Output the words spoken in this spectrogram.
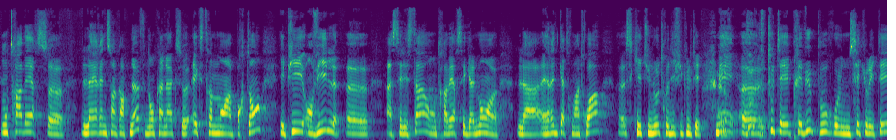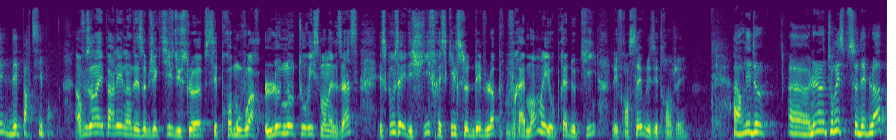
on traverse euh, la RN59, donc un axe extrêmement important. Et puis en ville, euh, à Célestat, on traverse également euh, la RN83, ce qui est une autre difficulté. Mais tout est prévu pour une sécurité des participants. Alors vous en avez parlé, l'un des objectifs du Slow Up, c'est promouvoir le no-tourisme en Alsace. Est-ce que vous avez des chiffres? Est-ce qu'il se développe vraiment? Et auprès de qui? Les Français ou les étrangers? Alors les deux. Le no-tourisme se développe.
